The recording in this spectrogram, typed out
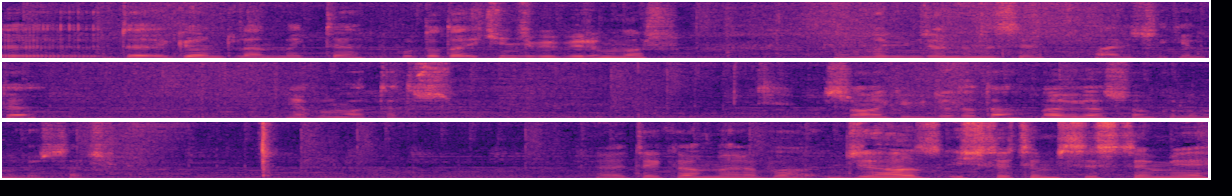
e, de görüntülenmekte. Burada da ikinci bir birim var. Onun da güncellemesi aynı şekilde yapılmaktadır. Bir sonraki videoda da navigasyon kurulumunu göstereceğim. Evet tekrar merhaba. Cihaz işletim sistemi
